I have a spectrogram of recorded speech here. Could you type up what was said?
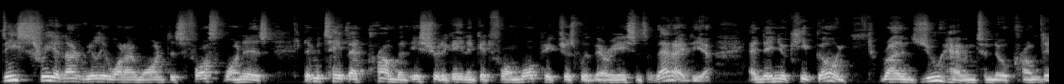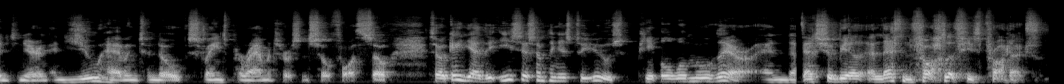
these three are not really what I want. This fourth one is. Let me take that prompt and issue it again and get four more pictures with variations of that idea. And then you keep going rather than you having to know prompt engineering and you having to know strange parameters and so forth. So, so again, yeah, the easier something is to use, people will move there. And that should be a, a lesson for all of these products.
